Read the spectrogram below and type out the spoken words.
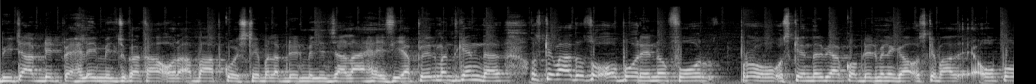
बीटा अपडेट पहले ही मिल चुका था और अब आपको स्टेबल अपडेट मिलने जा रहा है इसी अप्रैल मंथ के अंदर। उसके बाद दोस्तों ओप्पो रेनो 4 प्रो उसके अंदर भी आपको अपडेट मिलेगा। उसके बाद ओप्पो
